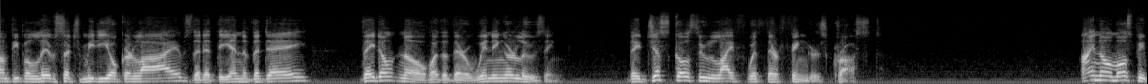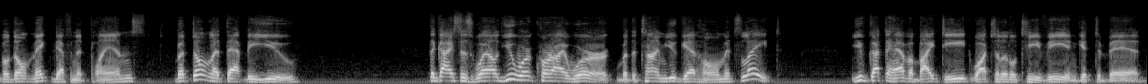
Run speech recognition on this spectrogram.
Some people live such mediocre lives that at the end of the day, they don't know whether they're winning or losing. They just go through life with their fingers crossed. I know most people don't make definite plans, but don't let that be you. The guy says, well, you work where I work, but the time you get home, it's late. You've got to have a bite to eat, watch a little TV, and get to bed.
